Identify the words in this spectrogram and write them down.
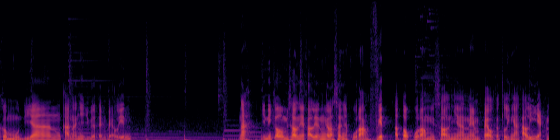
kemudian kanannya juga tempelin Nah, ini kalau misalnya kalian ngerasanya kurang fit atau kurang misalnya nempel ke telinga kalian,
